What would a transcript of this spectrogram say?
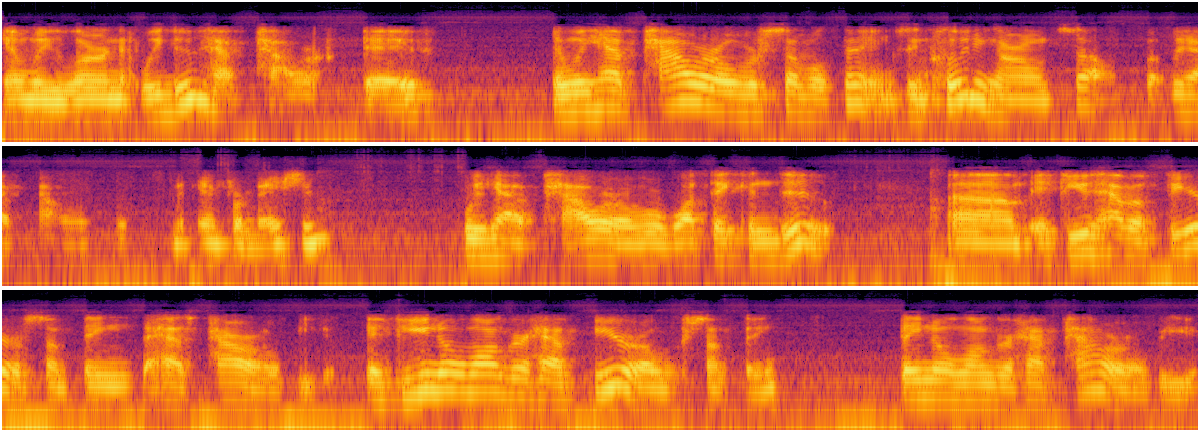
and we learn that we do have power, Dave. And we have power over several things, including our own self, but we have power over information. We have power over what they can do. Um, if you have a fear of something that has power over you, if you no longer have fear over something, they no longer have power over you.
